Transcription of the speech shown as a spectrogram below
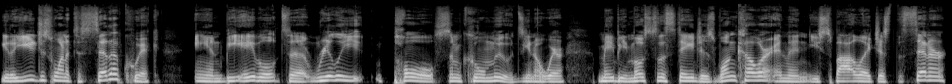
you know you just want it to set up quick and be able to really pull some cool moods, you know, where maybe most of the stage is one color and then you spotlight just the center,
